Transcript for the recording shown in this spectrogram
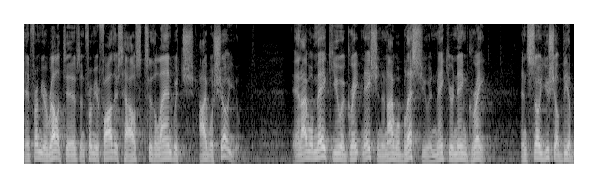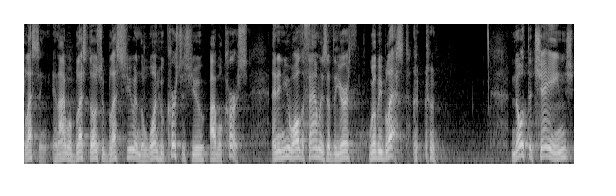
and from your relatives and from your father's house to the land which I will show you. And I will make you a great nation, and I will bless you and make your name great. And so you shall be a blessing. And I will bless those who bless you, and the one who curses you I will curse. And in you all the families of the earth will be blessed. Note the change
